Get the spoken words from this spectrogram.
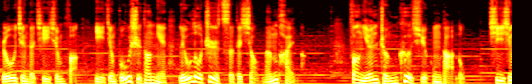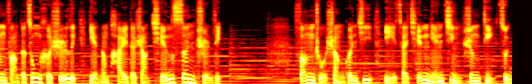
如今的七星坊已经不是当年流落至此的小门派了。放眼整个虚空大陆，七星坊的综合实力也能排得上前三之列。坊主上官姬已在前年晋升帝尊，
